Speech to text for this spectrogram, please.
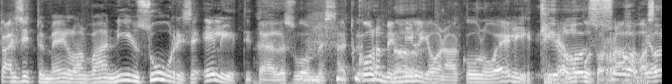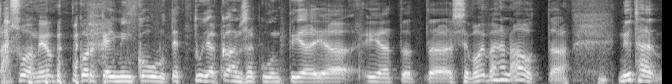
Tai sitten meillä on vaan niin suuri se eliitti täällä Suomessa, että kolme no, miljoonaa kuuluu eliittiin ja loput on Suomi rahvasta. On, Suomi on korkeimmin koulutettuja kansakuntia ja, ja tota, se voi vähän auttaa. Nythän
